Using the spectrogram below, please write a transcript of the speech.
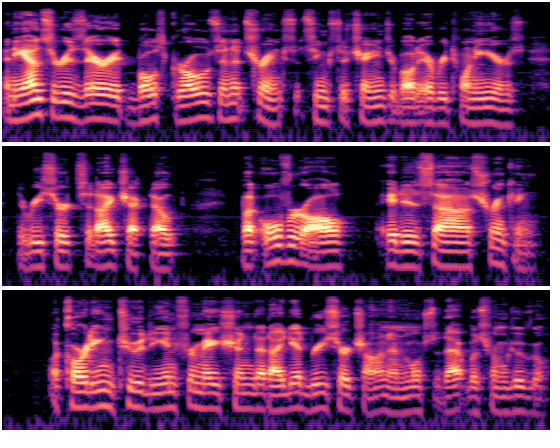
and the answer is there, it both grows and it shrinks. It seems to change about every 20 years, the research that I checked out but overall it is uh, shrinking. According to the information that I did research on, and most of that was from Google.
